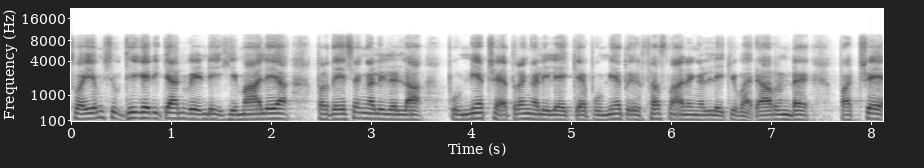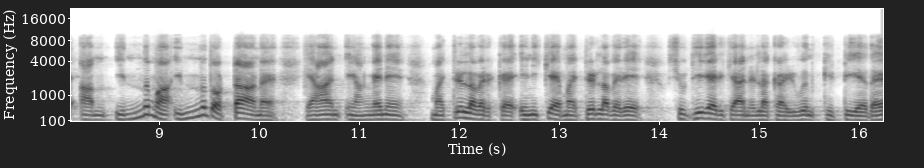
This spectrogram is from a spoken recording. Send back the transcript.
സ്വയം ശുദ്ധീകരിക്കാൻ വേണ്ടി ഹിമാലയ പ്രദേശങ്ങളിലുള്ള പുണ്യക്ഷേത്രങ്ങളിലേക്ക് പുണ്യ തീർത്ഥസ്ഥാനങ്ങളിലേക്ക് വരാറുണ്ട്. പക്ഷേ ഇന്ന് ഇന്ന് തൊട്ടാണ് ഞാൻ അങ്ങനെ മറ്റുള്ളവർക്ക് എനിക്ക് മറ്റുള്ളവരെ ശുദ്ധീകരിക്കാനുള്ള കഴിവ് കിട്ടിയത്.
